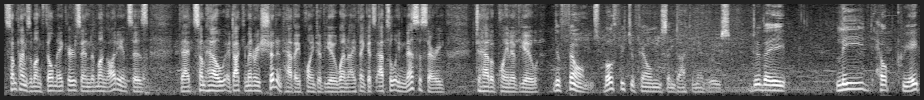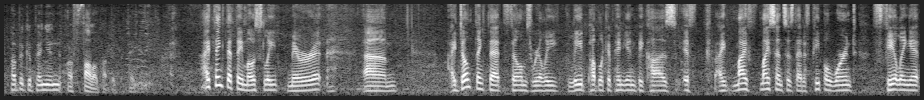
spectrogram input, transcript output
sometimes among filmmakers and among audiences that somehow a documentary shouldn't have a point of view when I think it's absolutely necessary to have a point of view. Do films, both feature films and documentaries, do they lead, help create public opinion or follow public opinion? I think that they mostly mirror it. Um, I don't think that films really lead public opinion because if I, my, my sense is that if people weren't feeling it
